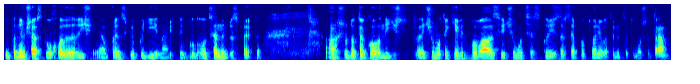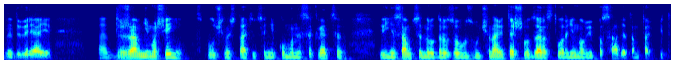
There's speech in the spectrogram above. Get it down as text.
І по ним часто ухвалили рішення. А в принципі події навіть не було. Оце небезпека. А що до такого не дійшло. Чому таке відбувалося і чому це скоріш за все повторюватиметься? Тому що Трамп не довіряє е, державній машині Сполучених Штатів. Це нікому не секрет. Це він сам це неодноразово озвучив. Навіть те, що от зараз створені нові посади, там так під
